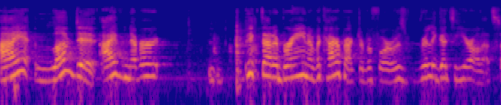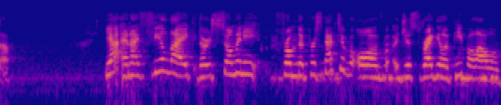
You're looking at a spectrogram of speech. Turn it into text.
I loved it. I've never picked out a brain of a chiropractor before. It was really good to hear all that stuff. Yeah, and I feel like there's so many from the perspective of just regular people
